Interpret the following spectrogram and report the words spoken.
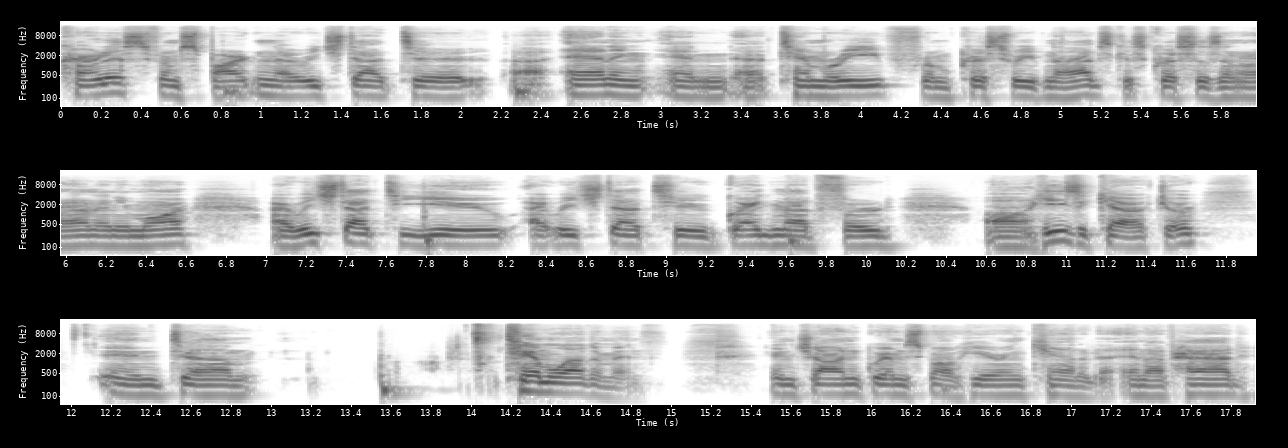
Curtis from Spartan. I reached out to uh, Ann and, and uh, Tim Reeve from Chris Reeve Knives because Chris isn't around anymore. I reached out to you. I reached out to Greg Medford. Uh, he's a character. And um, Tim Leatherman and John Grimsmo here in Canada. And I've had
